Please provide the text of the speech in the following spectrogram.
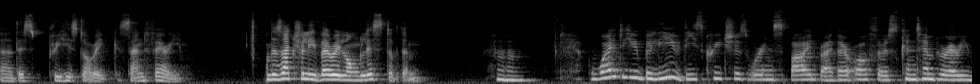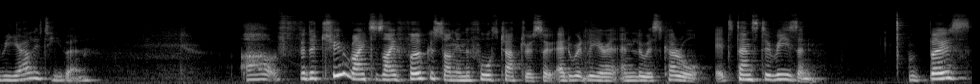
uh, this prehistoric sand fairy. There's actually a very long list of them. Why do you believe these creatures were inspired by their author's contemporary reality then? Uh, for the two writers I focused on in the fourth chapter, so Edward Lear and Lewis Carroll, it stands to reason. Both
